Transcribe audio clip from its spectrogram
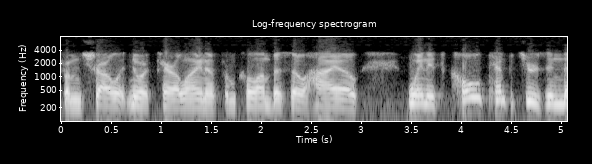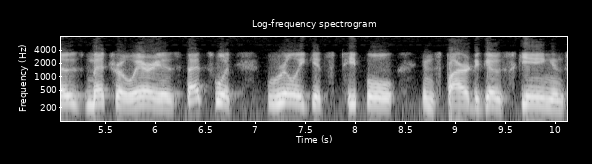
from Charlotte, North Carolina, from Columbus, Ohio. When it's cold temperatures in those metro areas, that's what really gets people inspired to go skiing and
